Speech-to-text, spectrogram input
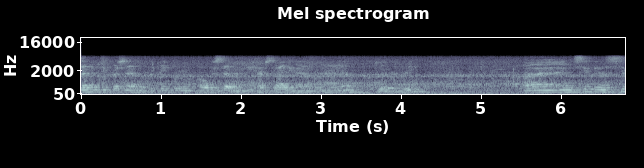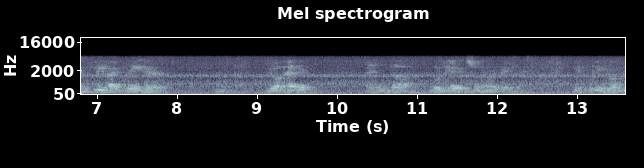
70% of the people over 70 have sliding hernia to a degree. Uh, and it's simply like gray hair. Uh, we all have it, and uh, we'll get it sooner or later, if we live long.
